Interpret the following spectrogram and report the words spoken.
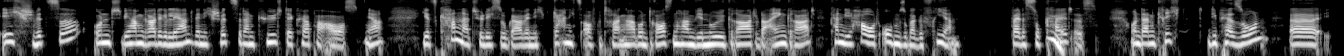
ich schwitze und wir haben gerade gelernt, wenn ich schwitze, dann kühlt der Körper aus. Ja, jetzt kann natürlich sogar, wenn ich gar nichts aufgetragen habe und draußen haben wir 0 Grad oder 1 Grad, kann die Haut oben sogar gefrieren weil es so hm. kalt ist. Und dann kriegt die Person, äh,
